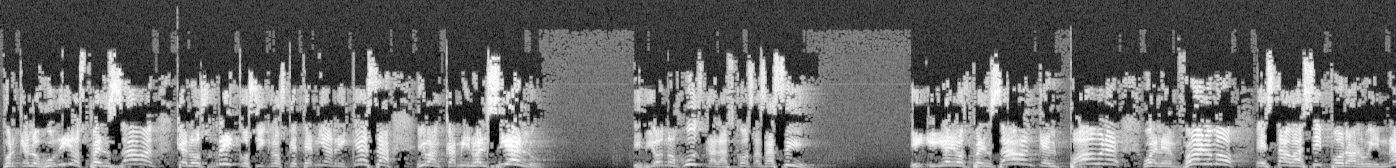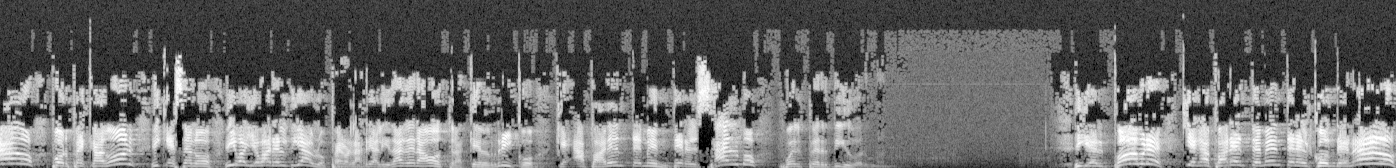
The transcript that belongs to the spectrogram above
Porque los judíos pensaban que los ricos y los que tenían riqueza iban camino al cielo. Y Dios no juzga las cosas así. Y, ellos pensaban que el pobre o el enfermo estaba así por arruinado, por pecador y que se lo iba a llevar el diablo. Pero la realidad era otra, que el rico, que aparentemente era el salvo, fue el perdido, hermano. Y el pobre, quien aparentemente era el condenado,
